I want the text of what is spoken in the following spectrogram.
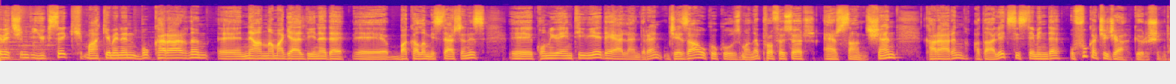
Evet şimdi yüksek mahkemenin bu kararının e, ne anlama geldiğine de e, bakalım isterseniz. E, konuyu NTV'ye değerlendiren ceza hukuku uzmanı Profesör Ersan Şen kararın adalet sisteminde ufuk açacağı görüşünde.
